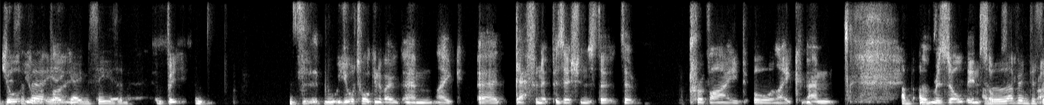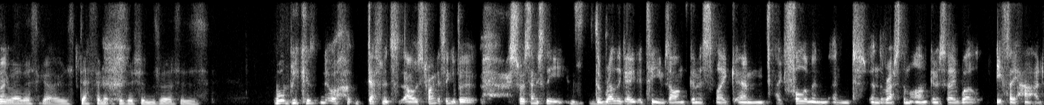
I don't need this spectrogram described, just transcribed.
you're, it's a 38 game season. But you're talking about um, like uh, definite positions that that provide or like um, I'm, I'm, result in something. I'm loving to right? see where this goes. Definite positions versus well, because no, definite. I was trying to think of a. So essentially, the relegated teams aren't going to like um like Fulham and, and and the rest of them aren't going to say, well, if they had,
